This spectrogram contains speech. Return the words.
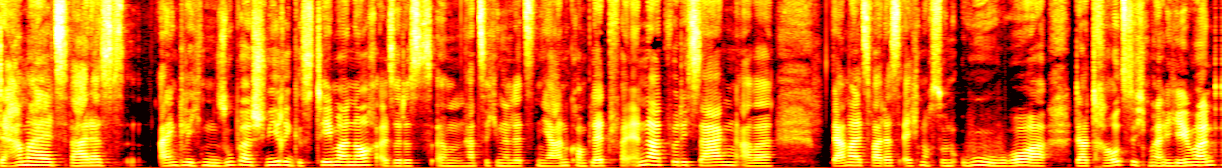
damals war das eigentlich ein super schwieriges Thema noch. Also das ähm, hat sich in den letzten Jahren komplett verändert, würde ich sagen. Aber damals war das echt noch so ein, uh, boah, da traut sich mal jemand,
